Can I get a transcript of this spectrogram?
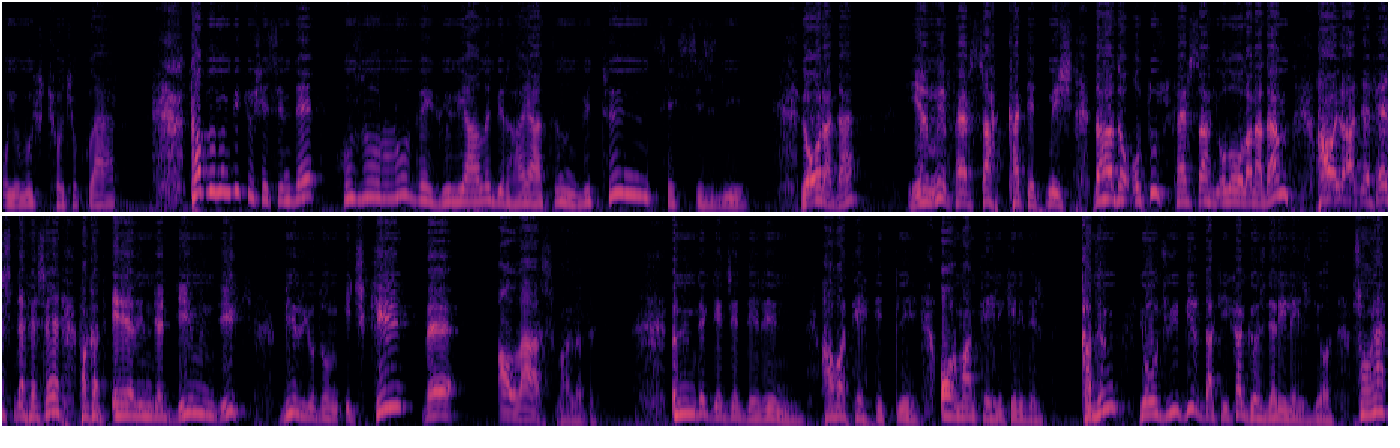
uyumuş çocuklar. Tablonun bir köşesinde huzurlu ve hülyalı bir hayatın bütün sessizliği. Ve orada 20 fersah kat etmiş, daha da 30 fersah yolu olan adam hala nefes nefese fakat eğerinde dimdik bir yudum içki ve Allah'a ısmarladı. Önünde gece derin, hava tehditli, orman tehlikelidir. Kadın yolcuyu bir dakika gözleriyle izliyor. Sonra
